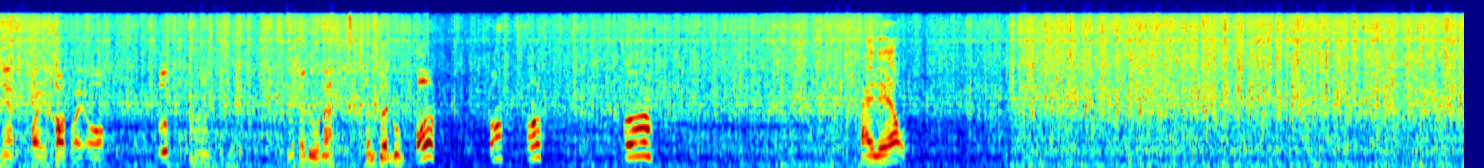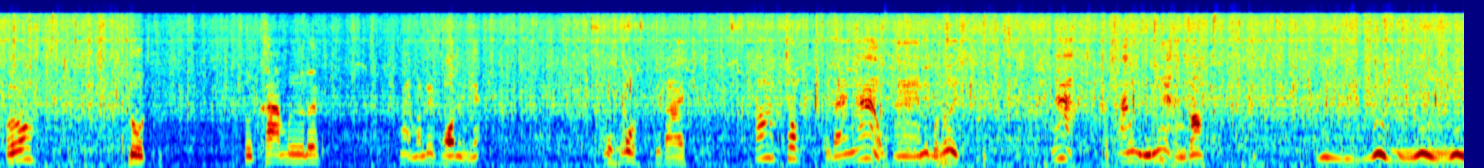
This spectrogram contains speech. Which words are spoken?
เนี่ยถอยเข้าถอยออกอึ๊บเดี๋ยวไปดูนะเพื่อนๆดูโอ้โอ้โอ้โอ้ไปแล้ว เออหลุดหลุดคามือเลยนี่มันได้พรออย่างเงี้ยโอ้โหเสียดายอ้าวโชคเสียดายง่าวหานี่บ่เฮ้ยเนี่ยกระชังอยู่เนี่ยห็นก็อื้อหือ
